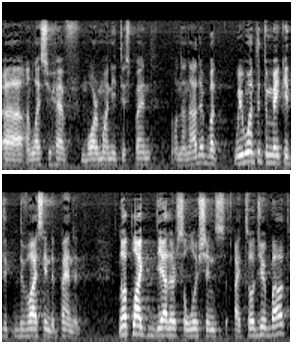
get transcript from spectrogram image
uh, unless you have more money to spend on another. But we wanted to make it device independent. Not like the other solutions I told you about,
